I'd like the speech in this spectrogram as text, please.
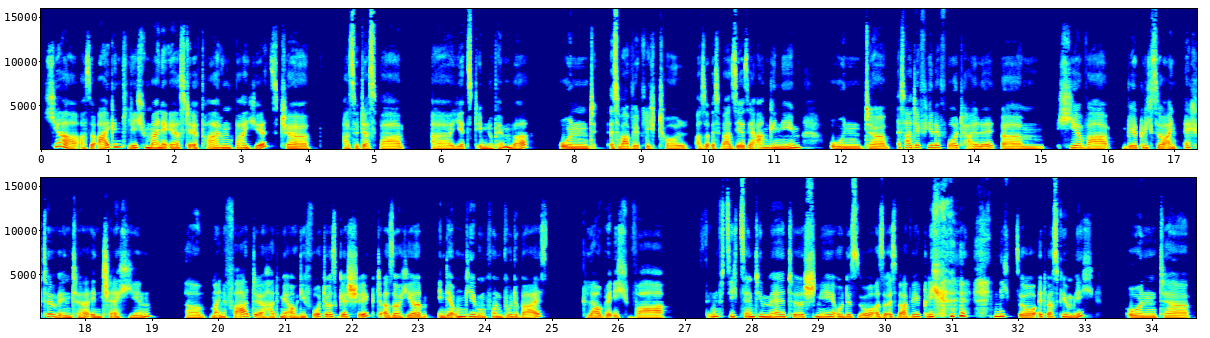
Ja, also eigentlich meine erste Erfahrung war jetzt, äh, also das war äh, jetzt im November und es war wirklich toll. Also es war sehr, sehr angenehm und äh, es hatte viele Vorteile. Ähm, hier war wirklich so ein echter Winter in Tschechien. Äh, mein Vater hat mir auch die Fotos geschickt. Also hier in der Umgebung von Budweis, glaube ich, war 50 Zentimeter Schnee oder so. Also es war wirklich nicht so etwas für mich. Und äh,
